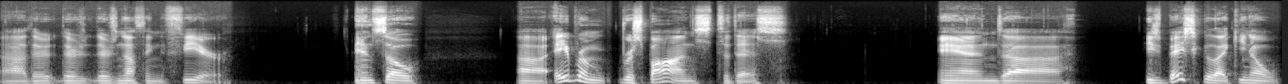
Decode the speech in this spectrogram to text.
uh, there, there's there's nothing to fear. And so uh, Abram responds to this, and uh, he's basically like, you know,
